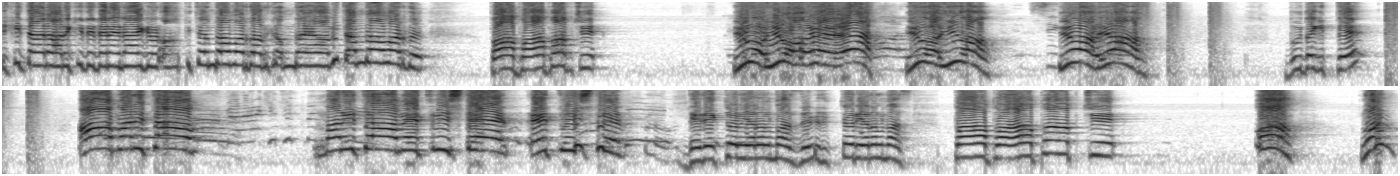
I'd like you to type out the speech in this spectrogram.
iki tane hareket eden enayi gör. Ah bir tane daha vardı arkamda ya. Bir tane daha vardı. Pa pa papçı. Yo yo yo yo yo yo yo. Bu da gitti. Aa manitam. Manitam etmiştin. Etmiştin. Dedektör yanılmaz. Dedektör yanılmaz. Pa pa papçı. Ah! Lan!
